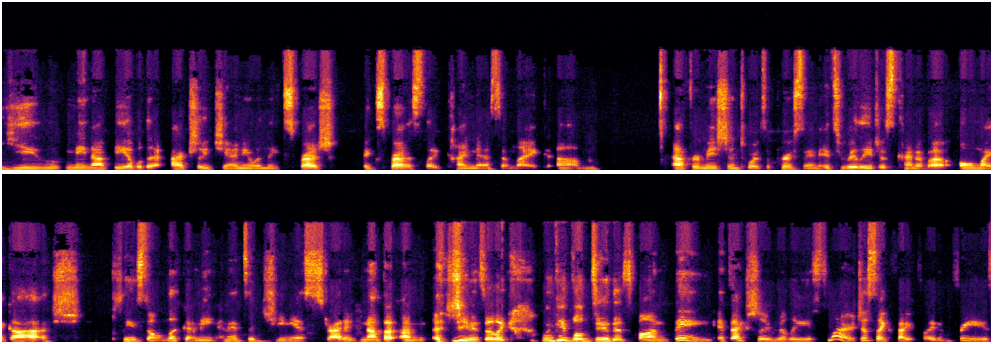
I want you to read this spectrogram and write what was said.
you may not be able to actually genuinely express express like kindness and like um affirmation towards a person. It's really just kind of a oh my gosh please don't look at me and it's a genius strategy. Not that i'm a genius but like when people do this fawn thing it's actually really smart just like fight flight and freeze.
